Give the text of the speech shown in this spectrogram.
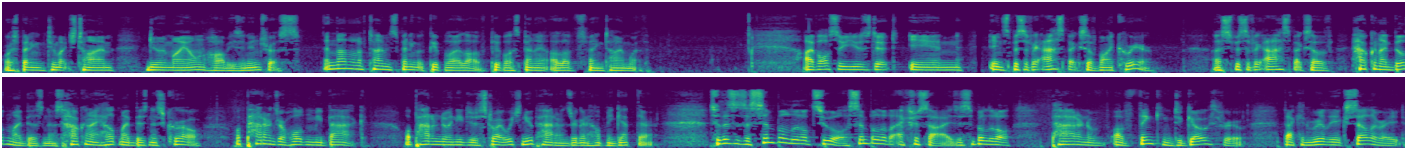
or spending too much time doing my own hobbies and interests, and not enough time spending with people I love, people I spend I love spending time with? I've also used it in in specific aspects of my career uh, specific aspects of how can I build my business? How can I help my business grow? What patterns are holding me back? What pattern do I need to destroy? Which new patterns are going to help me get there? So, this is a simple little tool, a simple little exercise, a simple little pattern of, of thinking to go through that can really accelerate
